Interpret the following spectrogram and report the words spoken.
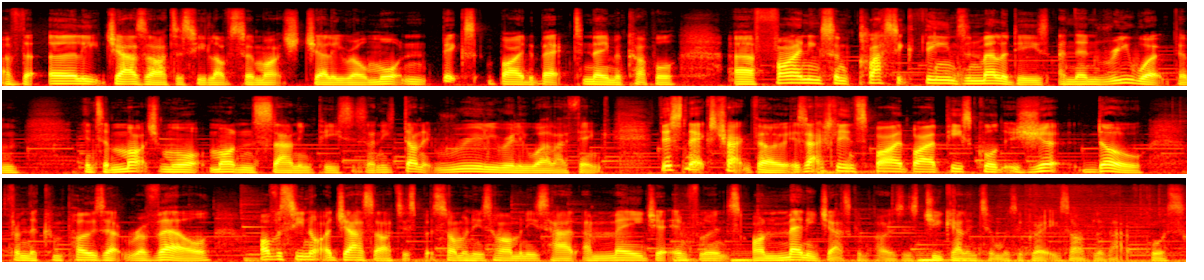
of the early jazz artists he loves so much Jelly Roll Morton, Bix Beiderbecke, to name a couple, uh, finding some classic themes and melodies and then reworked them into much more modern sounding pieces, and he's done it really, really well, I think. This next track, though, is actually inspired by a piece called Jeux d'eau from the composer Ravel. Obviously, not a jazz artist, but someone whose harmonies had a major influence on many jazz composers. Duke Ellington was a great example of that, of course.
